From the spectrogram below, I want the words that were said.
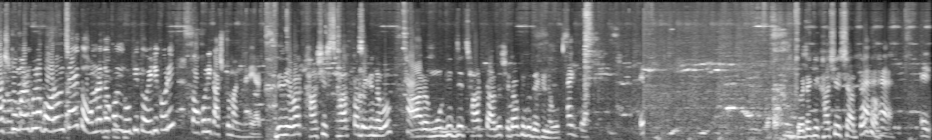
কাস্টমারগুলো গরম চাই তো আমরা যখন রুটি তৈরি করি তখনই কাস্টমার নেয় আর। দিদি এবার খাসির ছাড়টা দেখে নেব। হ্যাঁ। আর মুরগির যে ছাড়টা আছে সেটাও কিন্তু দেখে নেব। একদম। তো এটা কি খাসির ছাড় তাই তো? হ্যাঁ হ্যাঁ এই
